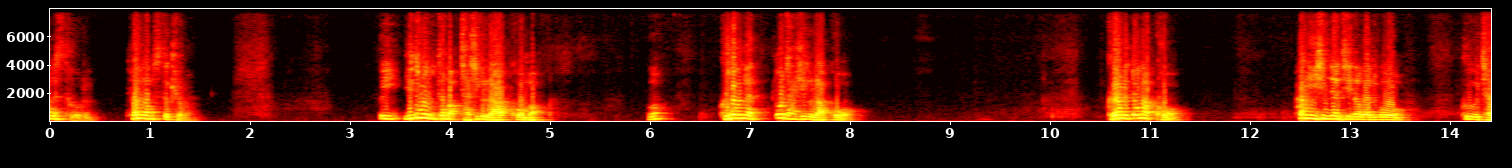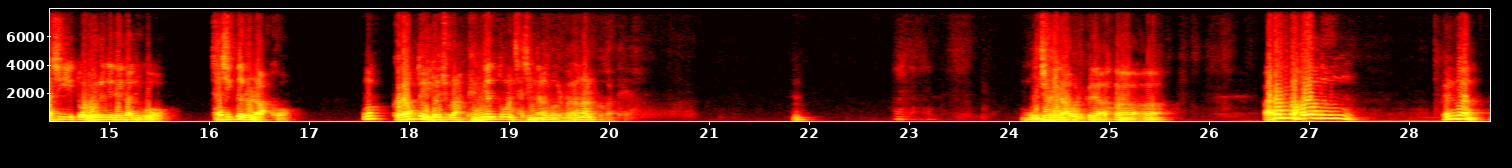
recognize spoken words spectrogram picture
어른, 태어나면서 더 결혼. 이, 이듬해부터 막 자식을 낳고, 막, 어? 그 다음에 또 자식을 낳고, 그 다음에 또 낳고, 한 20년 지나가지고, 그 자식이 또 어른이 돼가지고, 자식들을 낳고, 어? 그 다음 또 이런 식으로 한 100년 동안 자식 낳으면 얼마나 나올 것 같아요? 응? 무지하게 나올 거야. 아담과 하와는 100년,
